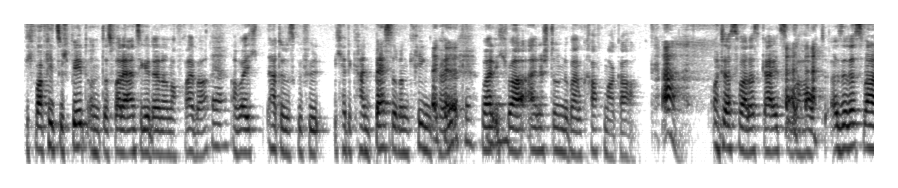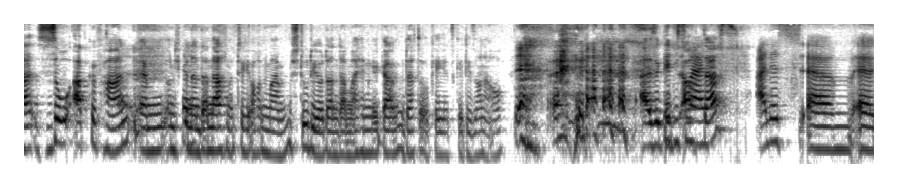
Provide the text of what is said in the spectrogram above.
ich war viel zu spät und das war der einzige, der da noch frei war. Ja. Aber ich hatte das Gefühl, ich hätte keinen besseren kriegen können, okay, okay. weil mhm. ich war eine Stunde beim Kraft Maga. Ah. Und das war das Geilste überhaupt. Also das war so abgefahren. Ähm, und ich bin dann danach natürlich auch in meinem Studio dann da mal hingegangen und dachte, okay, jetzt geht die Sonne auf. also gibt es auch das alles, ähm, äh,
